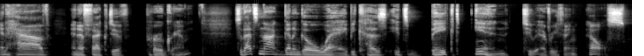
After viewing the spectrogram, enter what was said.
and have an effective program. So that's not going to go away because it's baked in to everything else.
